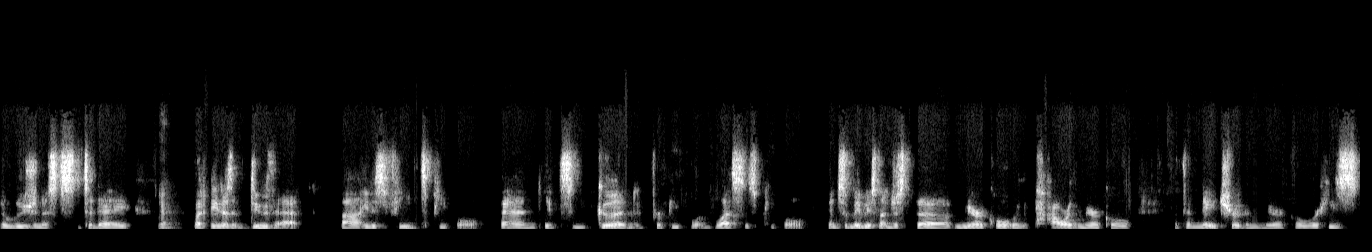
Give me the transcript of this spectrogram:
illusionists today. Yeah. But he doesn't do that. Uh, he just feeds people and it's good for people. It blesses people. And so maybe it's not just the miracle or the power of the miracle, but the nature of the miracle where he's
